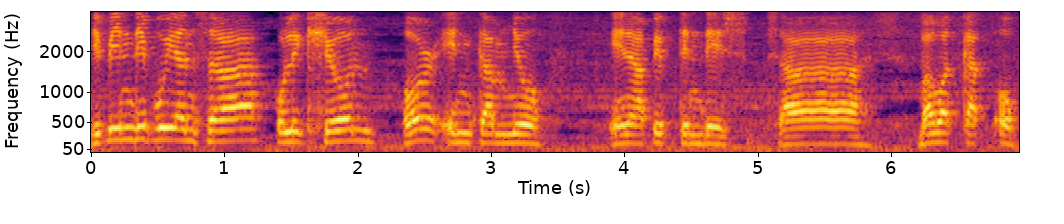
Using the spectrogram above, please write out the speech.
Depende po yan sa collection or income nyo in a 15 days sa bawat cut-off.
